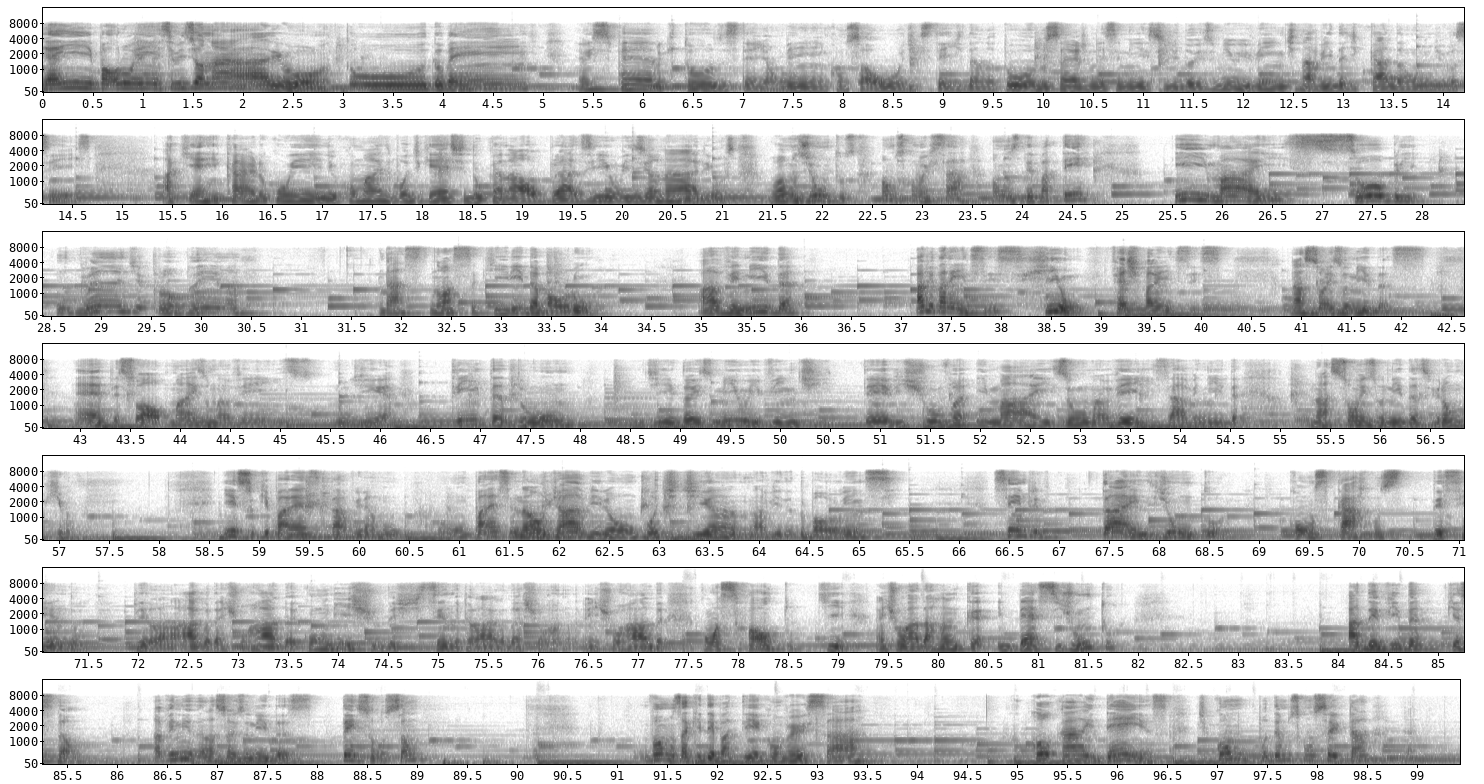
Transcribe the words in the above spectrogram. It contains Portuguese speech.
E aí, Bauruense visionário, tudo bem? Eu espero que todos estejam bem, com saúde, que esteja dando tudo certo nesse início de 2020 na vida de cada um de vocês. Aqui é Ricardo Coelho com mais um podcast do canal Brasil Visionários. Vamos juntos? Vamos conversar? Vamos debater? E mais sobre um grande problema da nossa querida Bauru. A Avenida, abre parênteses, Rio, fecha parênteses, Nações Unidas. É, pessoal, mais uma vez, no dia 30 de 1 de 2020, teve chuva e mais uma vez a Avenida Nações Unidas virou um rio. Isso que parece que tá virando um, um, parece não, já virou um cotidiano na vida do bauruense. Sempre traz junto com os carros descendo pela água da enxurrada, com lixo descendo pela água da enxurrada, com asfalto que a enxurrada arranca e desce junto, a devida questão. Avenida Nações Unidas tem solução? Vamos aqui debater, conversar, colocar ideias de como podemos consertar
